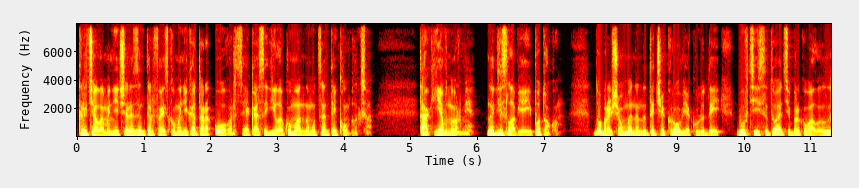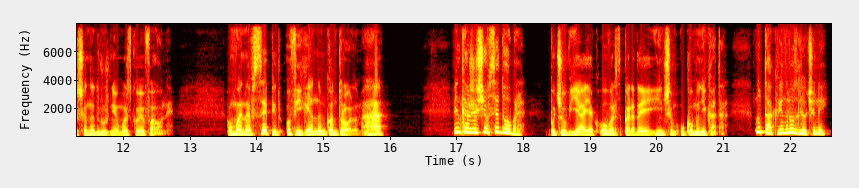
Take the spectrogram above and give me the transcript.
кричала мені через інтерфейс комунікатора Оверс, яка сиділа в командному центрі комплексу. Так, я в нормі, надіслав я її потоком. Добре, що в мене не тече кров, як у людей, бо в цій ситуації бракувало лише недружньої морської фауни. У мене все під офігенним контролем, ага? Він каже, що все добре, почув я, як Оверс передає іншим у комунікатор. Ну так, він розлючений.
